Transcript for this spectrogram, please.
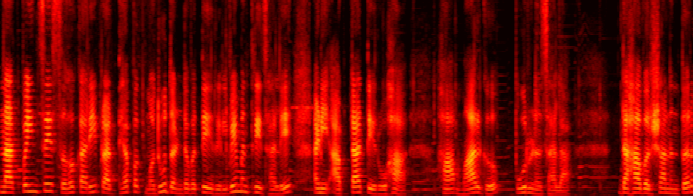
नातपईंचे सहकारी प्राध्यापक मधु दंडवते रेल्वेमंत्री झाले आणि आपटा ते रोहा हा मार्ग पूर्ण झाला. दहा वर्षानंतर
